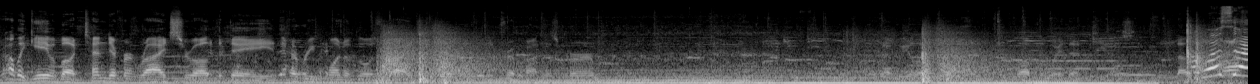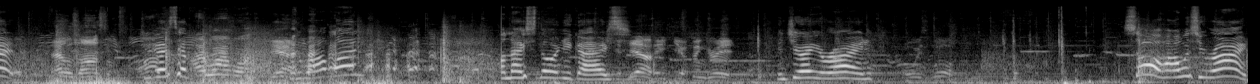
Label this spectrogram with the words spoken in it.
I probably gave about 10 different rides throughout the day, and every one of those rides was a little trip on this berm. That wheel up, love the way that feels. Love How was it? That was awesome. Do you guys have? I want one. Yeah. You want one? well, nice knowing you guys. Yeah, thank you. It's been great. Enjoy your ride. Always will. So, how was your ride?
